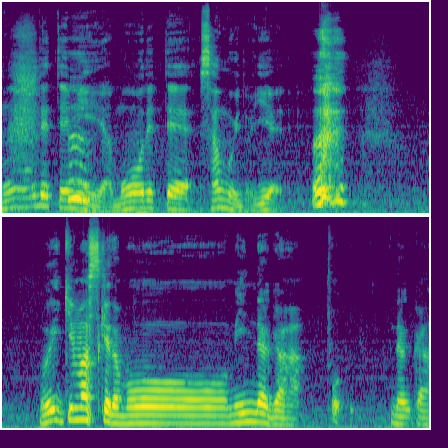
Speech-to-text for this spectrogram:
もう出てみいや。もう出て寒いの嫌やねもう 行きますけどもうみんながおなんか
